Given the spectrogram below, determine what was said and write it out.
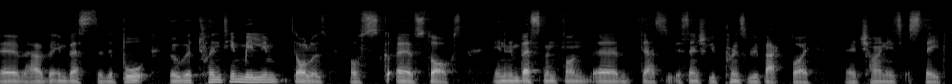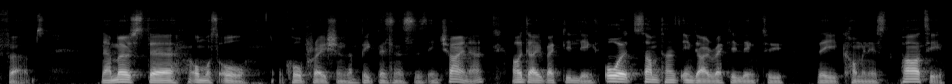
uh, have invested, they bought over $20 million of uh, stocks in an investment fund uh, that's essentially principally backed by uh, Chinese state firms. Now, most, uh, almost all corporations and big businesses in China are directly linked or sometimes indirectly linked to the Communist Party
